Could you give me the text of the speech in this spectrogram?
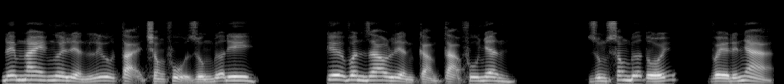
đêm nay ngươi liền lưu tại trong phủ dùng bữa đi. Kia vân giao liền cảm tạ phu nhân. Dùng xong bữa tối, về đến nhà,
